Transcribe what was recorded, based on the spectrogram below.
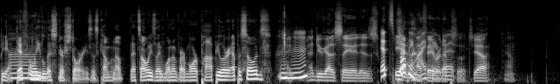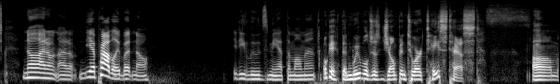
But yeah, definitely Um, listener stories is coming up. That's always like one of our more popular episodes. I, I do got to say it is It's Yeah. probably my, my, favorite, favorite. episodes. Yeah, yeah. No, I don't. I don't. Yeah, probably, but no. It eludes me at the moment. Okay, then we will just jump into our taste test. Um,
